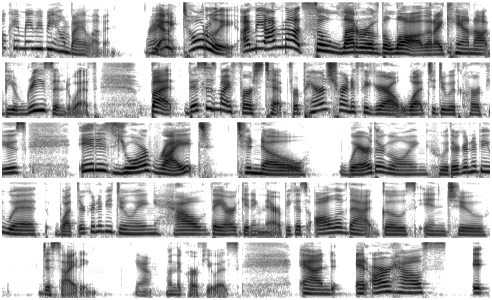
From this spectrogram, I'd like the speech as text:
okay, maybe be home by 11. right? Yeah, totally. I mean, I'm not so letter of the law that I cannot be reasoned with. But this is my first tip for parents trying to figure out what to do with curfews. It is your right to know where they're going, who they're going to be with, what they're going to be doing, how they are getting there, because all of that goes into deciding Yeah. when the curfew is. And at our house, it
